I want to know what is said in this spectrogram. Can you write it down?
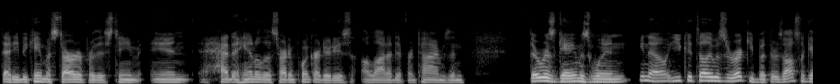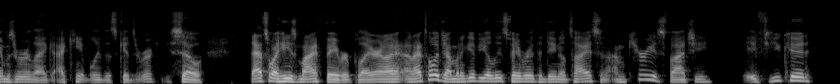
that he became a starter for this team and had to handle the starting point guard duties a lot of different times. And there was games when you know you could tell he was a rookie, but there's also games where we like, I can't believe this kid's a rookie. So that's why he's my favorite player. And I and I told you I'm going to give you a least favorite than Daniel Tyson. I'm curious, Facci, if you could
